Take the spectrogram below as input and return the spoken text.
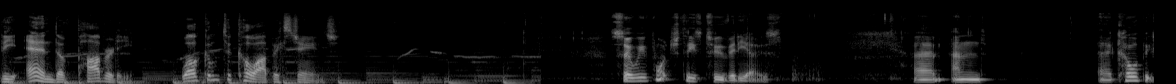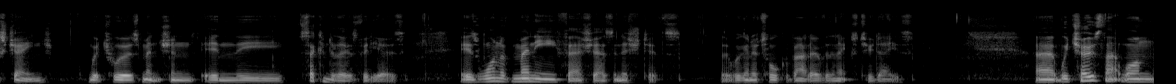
The end of poverty. Welcome to Co-op Exchange. So we've watched these two videos um, and uh, Co-op Exchange, which was mentioned in the second of those videos, is one of many fair shares initiatives that we're going to talk about over the next two days. Uh, we chose that one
